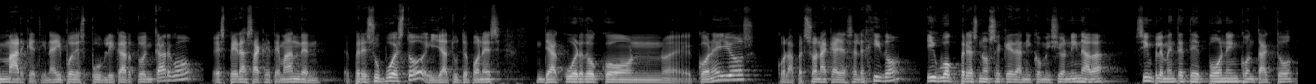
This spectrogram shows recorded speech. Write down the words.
marketing. Ahí puedes publicar tu encargo, esperas a que te manden presupuesto y ya tú te pones de acuerdo con, eh, con ellos, con la persona que hayas elegido, y WordPress no se queda ni comisión ni nada, simplemente te pone en contacto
